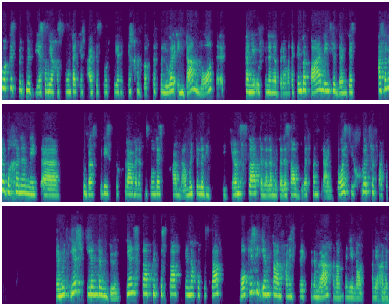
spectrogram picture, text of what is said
fokus moet moet wees om jou gesondheid eers uit te sorteer en eers gewig te verloor en dan later kan jy oefeninge bring want ek dink wat baie mense dink is as hulle begin met 'n uh, gewigsverliesprogram en 'n gesondheidsprogram nou moet hulle die die gym slat en hulle moet hulle self dood gaan train. Daai is die grootste fout. Jy moet eers een ding doen. Een stapie per dag, eendag op 'n dag. Maak jy se een kant van die spektrum reg en dan kan jy na aan die ander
